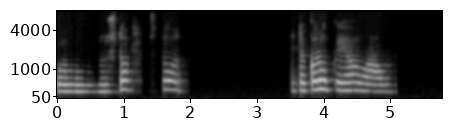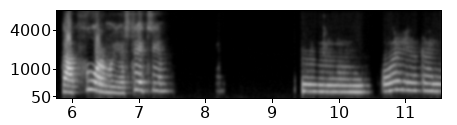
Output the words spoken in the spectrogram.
М, Что, что это круг и овал. Так, формою, ще чим? М, Колерами.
